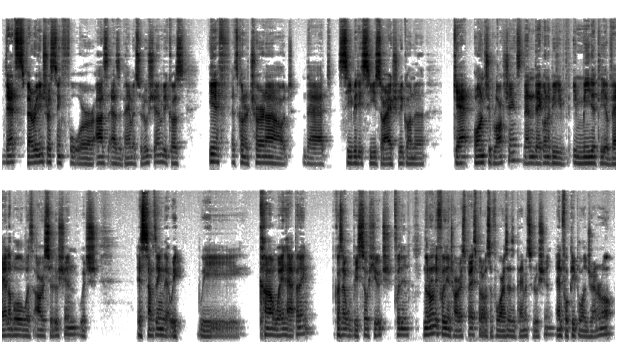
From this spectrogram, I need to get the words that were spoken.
that's very interesting for us as a payment solution because if it's going to turn out that CBDCs are actually going to get onto blockchains, then they're going to be immediately available with our solution, which is something that we we can't wait happening because that would be so huge for the not only for the entire space but also for us as a payment solution and for people in general.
